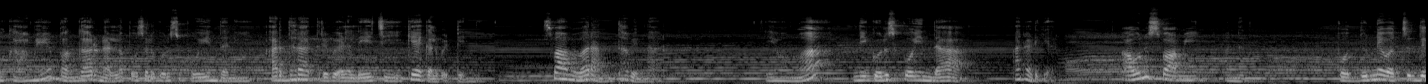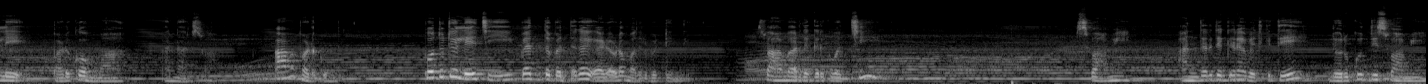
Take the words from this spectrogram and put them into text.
ఒక ఆమె బంగారు నల్లపూసల గొలుసు పోయిందని అర్ధరాత్రి వేళ లేచి కేకలు పెట్టింది. స్వామివారు అంతా విన్నారు. ఏమమ్మా నీ గొలుసు పోయిందా? అని అడిగారు. అవును స్వామి అన్నది. పొద్దున్నే వచ్చుద్దిలే పడుకోమ్మా అన్నారు స్వామి. ఆమె పడుకుంది. పొద్దుటే లేచి పెద్ద పెద్దగా ఏడవడం మొదలుపెట్టింది. స్వామివారి దగ్గరికి వచ్చి స్వామి అందరి దగ్గర వెతికితే దొరుకుద్ది స్వామి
